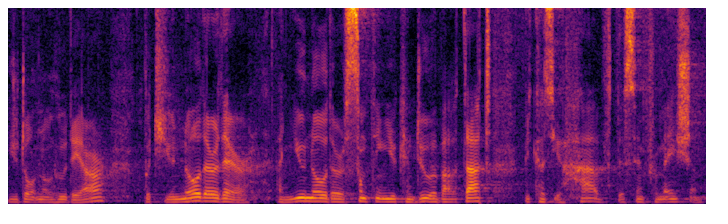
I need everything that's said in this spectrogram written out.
You don't know who they are, but you know they're there, and you know there's something you can do about that because you have this information.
